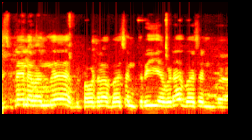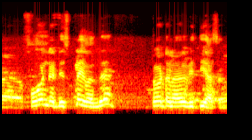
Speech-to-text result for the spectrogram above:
டிஸ்பிளேல வந்து டோட்டலாக வெர்ஷன் த்ரீயை விட வெர்ஷன் ஃபோனோட டிஸ்பிளே வந்து டோட்டலாகவே வித்தியாசம்.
